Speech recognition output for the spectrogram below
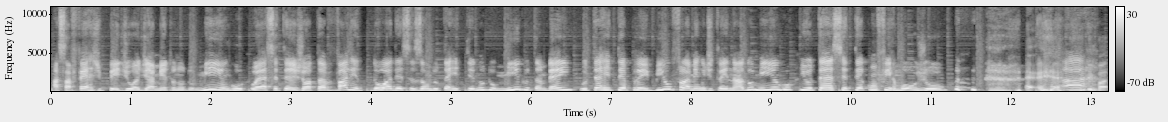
a Saferd pediu adiamento no domingo, o STJ validou a decisão do TRT no domingo também. O TRT proibiu o Flamengo de treinar domingo e o TST confirmou o jogo. É, é. Ah. E, vai,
